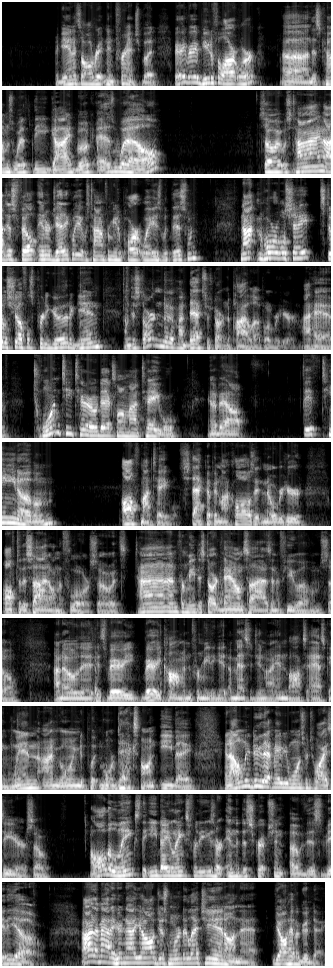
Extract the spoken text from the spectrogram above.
Again, it's all written in French, but very, very beautiful artwork. Uh, this comes with the guidebook as well. So it was time, I just felt energetically, it was time for me to part ways with this one. Not in horrible shape, still shuffles pretty good. Again, I'm just starting to, my decks are starting to pile up over here. I have 20 tarot decks on my table and about 15 of them off my table, stacked up in my closet and over here off to the side on the floor. So it's time for me to start downsizing a few of them. So I know that it's very, very common for me to get a message in my inbox asking when I'm going to put more decks on eBay. And I only do that maybe once or twice a year. So all the links, the eBay links for these are in the description of this video. All right, I'm out of here now, y'all. Just wanted to let you in on that. Y'all have a good day.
